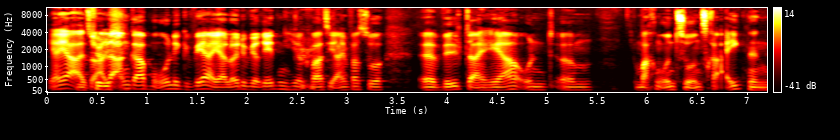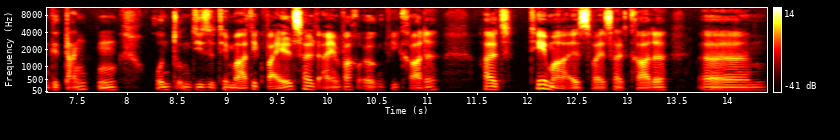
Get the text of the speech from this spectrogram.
ja, ja, also alle Angaben ohne Gewehr. Ja, Leute, wir reden hier quasi einfach so äh, wild daher und ähm, machen uns so unsere eigenen Gedanken rund um diese Thematik, weil es halt einfach irgendwie gerade halt Thema ist, weil es halt gerade ähm,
